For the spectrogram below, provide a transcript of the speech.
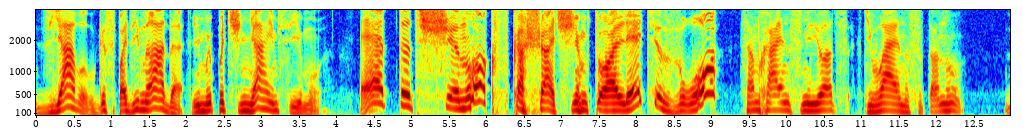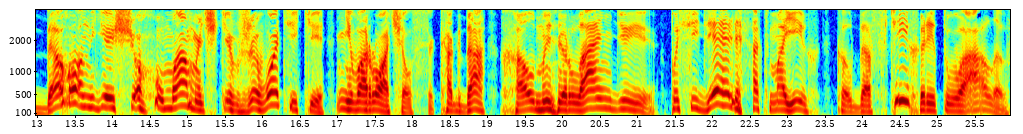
Дьявол — господин ада, и мы подчиняемся ему. Этот щенок в кошачьем туалете зло?» Сам Хайн смеется, кивая на сатану. Да он еще у мамочки в животике не ворочался, когда холмы Ирландии посидели от моих колдовских ритуалов.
